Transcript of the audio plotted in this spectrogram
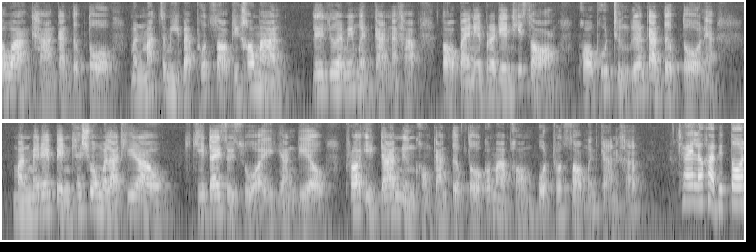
ระหว่างทางการเติบโต มันมักจะมีแบบทดสอบที่เข้ามาเรื่อยๆ ไม่เหมือนกันนะครับ ต่อไปในประเด็นที่ 2 พอพูดถึงเรื่องการเติบโตเนี่ย มันไม่ได้เป็นแค่ช่วงเวลาที่เรา คิดได้สวยๆ อย่างเดียว เพราะอีกด้านหนึ่งของการเติบโตก็มาพร้อมบททดสอบเหมือนกันครับ ใช่แล้วค่ะพี่ต้น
